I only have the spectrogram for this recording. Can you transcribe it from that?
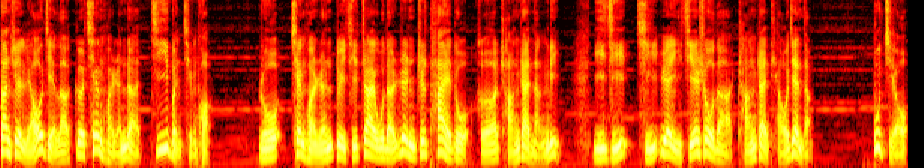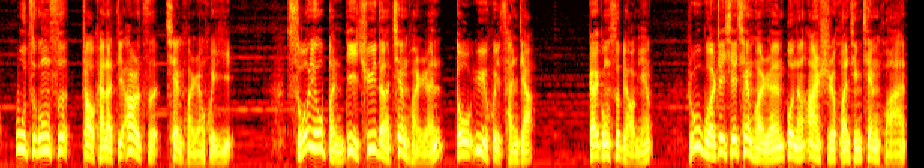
但却了解了各欠款人的基本情况，如欠款人对其债务的认知态度和偿债能力，以及其愿意接受的偿债条件等。不久，物资公司召开了第二次欠款人会议。所有本地区的欠款人都与会参加。该公司表明，如果这些欠款人不能按时还清欠款，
